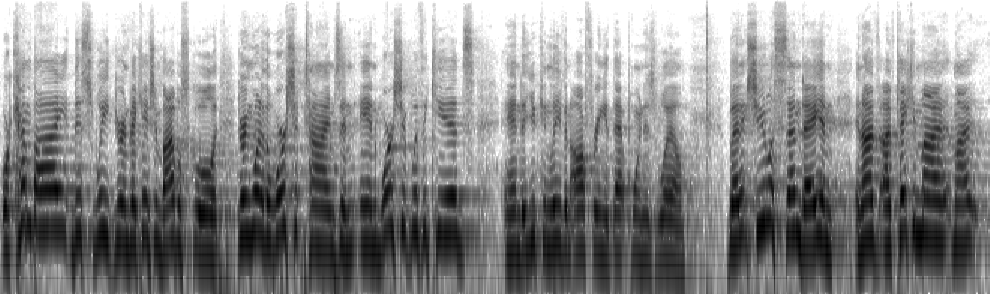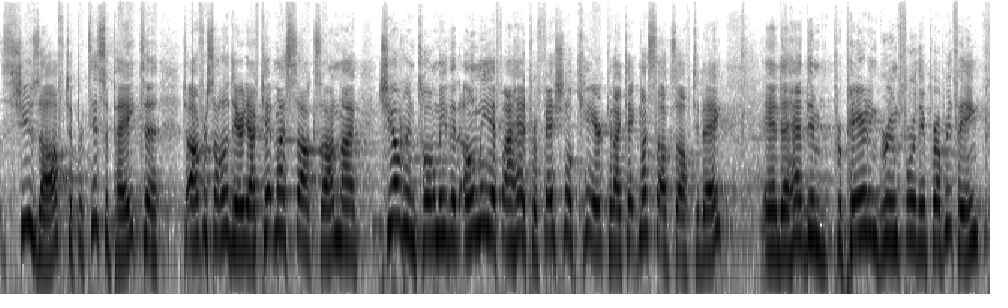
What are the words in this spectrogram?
or come by this week during Vacation Bible School during one of the worship times and, and worship with the kids. And uh, you can leave an offering at that point as well. But it's Shoeless Sunday, and, and I've, I've taken my, my shoes off to participate, to, to offer solidarity. I've kept my socks on. My children told me that only if I had professional care could I take my socks off today, and uh, had them prepared and groomed for the appropriate thing.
